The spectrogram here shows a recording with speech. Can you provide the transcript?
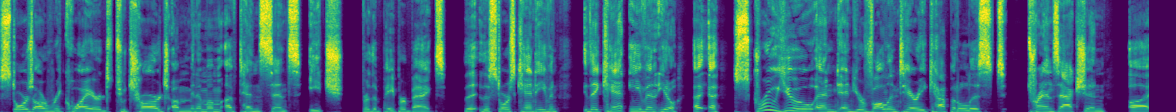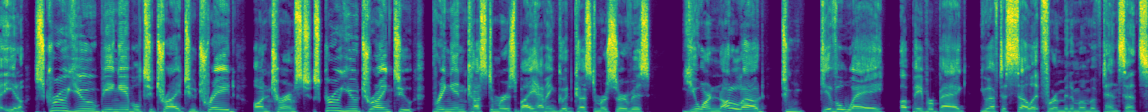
stores are required to charge a minimum of 10 cents each for the paper bags. The, the stores can't even, they can't even, you know, uh, uh, screw you and, and your voluntary capitalist transaction uh, you know, screw you being able to try to trade on terms. Screw you trying to bring in customers by having good customer service. You are not allowed to give away a paper bag, you have to sell it for a minimum of 10 cents.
